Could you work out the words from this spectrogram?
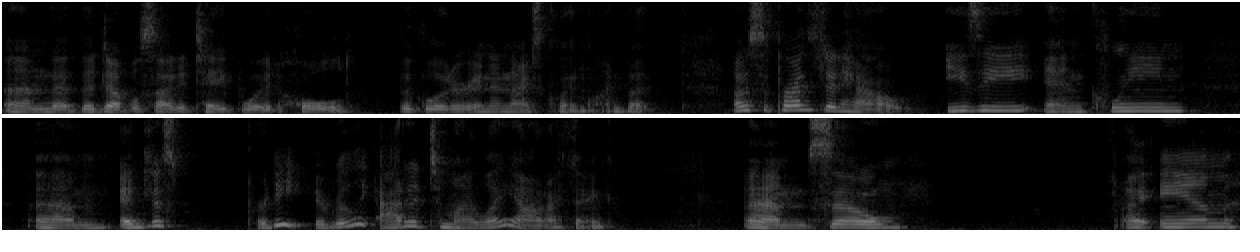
um, that the double sided tape would hold the glitter in a nice clean line. But I was surprised at how easy and clean um, and just pretty. It really added to my layout, I think. Um, so I am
